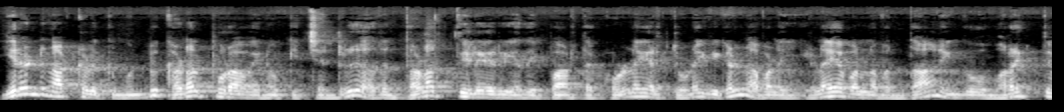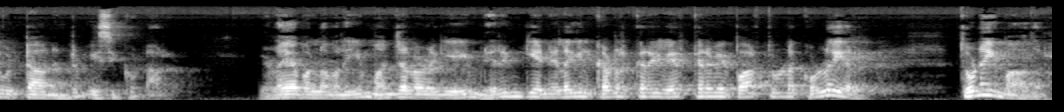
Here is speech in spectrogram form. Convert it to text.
இரண்டு நாட்களுக்கு முன்பு கடற்புறாவை நோக்கிச் சென்று அதன் தளத்திலேறியதை பார்த்த கொள்ளையர் துணைவிகள் அவளை இளையவல்லவன் தான் எங்கோ மறைத்து விட்டான் என்று பேசிக்கொண்டாள் இளையவல்லவனையும் மஞ்சள் அழகியையும் நெருங்கிய நிலையில் கடற்கரையில் ஏற்கனவே பார்த்துள்ள கொள்ளையர் துணை மாதர்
